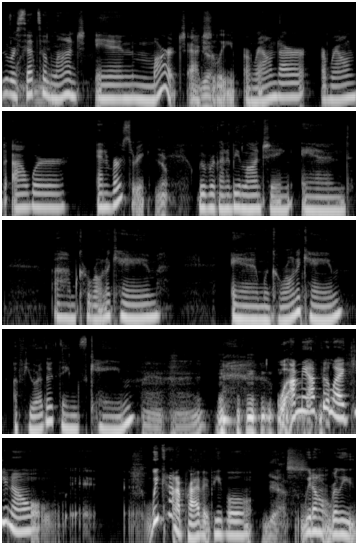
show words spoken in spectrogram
We were set to launch in March, actually, yeah. around our around our anniversary. Yep. We were going to be launching, and um, Corona came. And when Corona came, a few other things came. Mm-hmm. well, I mean, I feel like, you know, we kind of private people. Yes. We don't really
